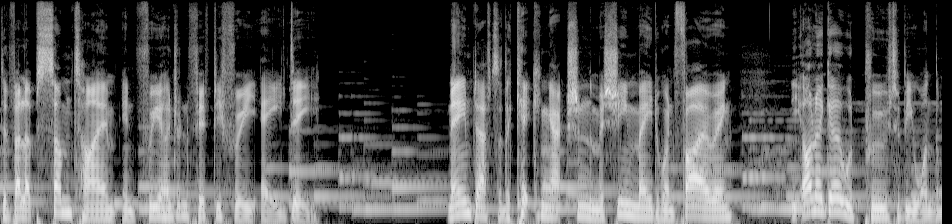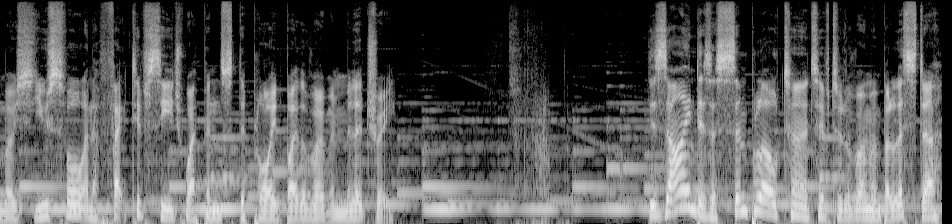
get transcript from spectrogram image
developed sometime in 353 AD. Named after the kicking action the machine made when firing, the Onager would prove to be one of the most useful and effective siege weapons deployed by the Roman military. Designed as a simpler alternative to the Roman ballista,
